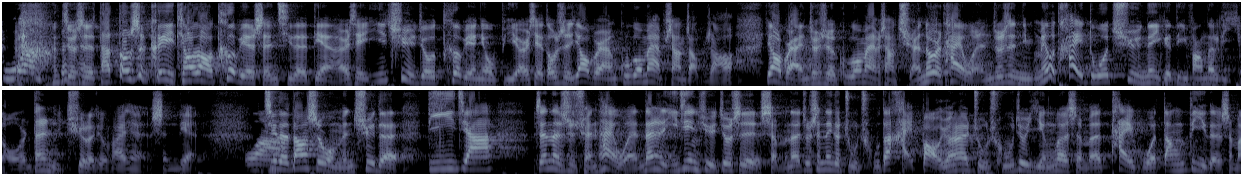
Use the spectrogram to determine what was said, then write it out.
然后，就是他都是可以挑到特别神奇的店，而且一去就特别牛逼，而且都是要不然 Google Map 上找不着，要不然就是 Google Map 上全都是泰文，就是你没有太多去那个地方的理由，但是你去了就发现神店。哇，记得当时我们去的第一家。真的是全泰文，但是一进去就是什么呢？就是那个主厨的海报，原来主厨就赢了什么泰国当地的什么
